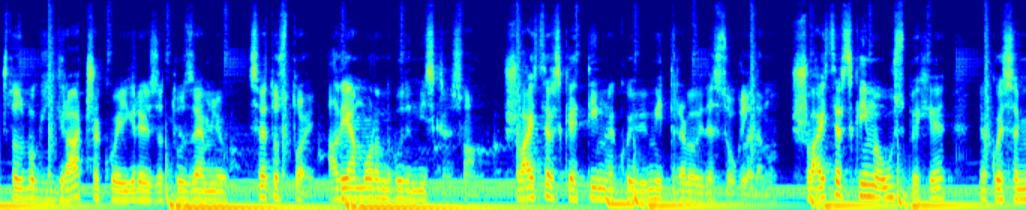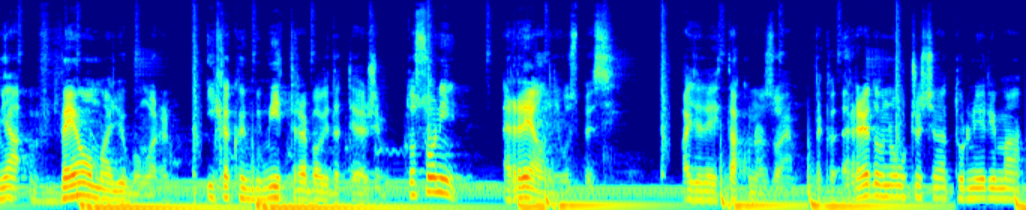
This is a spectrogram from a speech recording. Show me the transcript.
što zbog igrača koji igraju za tu zemlju, sve to stoji. Ali ja moram da budem iskren s vama. Švajcarska je tim na koji bi mi trebali da se ugledamo. Švajcarska ima uspehe na koje sam ja veoma ljubomoran i kakvim bi mi trebali da težimo. To su oni realni uspesi ajde da ih tako nazovem. Dakle, redovno učešće na turnirima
